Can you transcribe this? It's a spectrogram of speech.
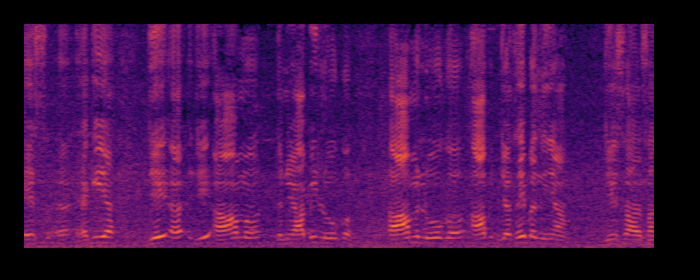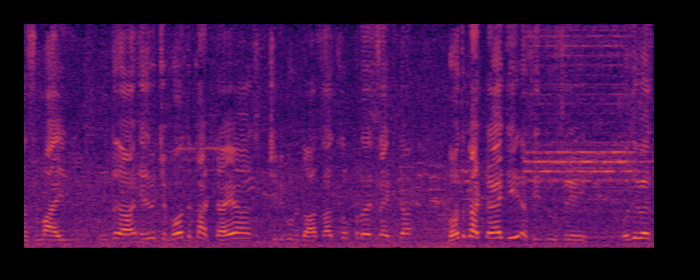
ਇਸ ਹੈਗੀ ਆ। ਜੇ ਜੇ ਆਮ ਦੁਨਿਆਵੀ ਲੋਕ ਆਮ ਲੋਕ ਆਪ ਜਥੇਬੰਦੀਆਂ ਜੇ ਸਮਾਜ ਦਾ ਇਹਦੇ ਵਿੱਚ ਬਹੁਤ ਘੱਟ ਆਇਆ ਸ੍ਰੀ ਗੁਰੂ ਦਾਸ ਸਾਧ ਸੰਪਰਦਾਇ ਸੈਟ ਦਾ ਬਹੁਤ ਘੱਟ ਹੈ ਜੇ ਅਸੀਂ ਦੂਸਰੇ ਉਹਦੇ ਵਿੱਚ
